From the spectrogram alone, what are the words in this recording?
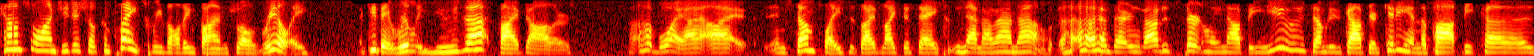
council on judicial complaints revolving funds, well, really? Do they really use that? $5. Oh boy, I, I in some places I'd like to say no, no, no, no. that is certainly not being used. Somebody's got their kitty in the pot because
